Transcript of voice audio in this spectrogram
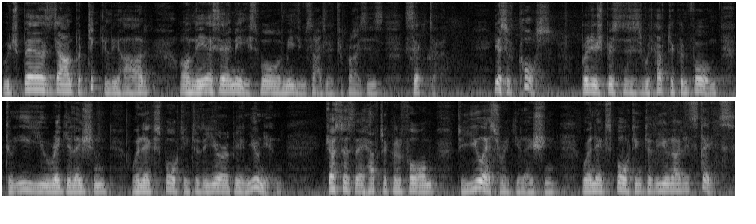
which bears down particularly hard on the SME, small and medium sized enterprises sector. Yes, of course, British businesses would have to conform to EU regulation when exporting to the European Union, just as they have to conform to US regulation when exporting to the United States.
